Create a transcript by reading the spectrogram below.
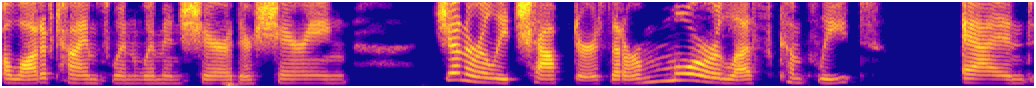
A lot of times when women share, they're sharing generally chapters that are more or less complete. And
